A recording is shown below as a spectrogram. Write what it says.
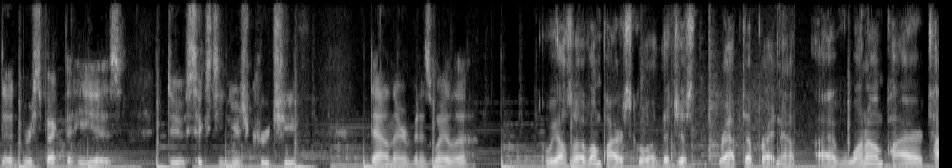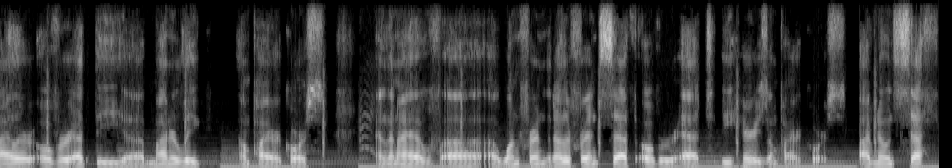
the respect that he is due 16 years crew chief down there in Venezuela. We also have umpire school that just wrapped up right now. I have one umpire, Tyler, over at the uh, minor league umpire course. And then I have uh, a one friend, another friend, Seth, over at the Harry's umpire course. I've known Seth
